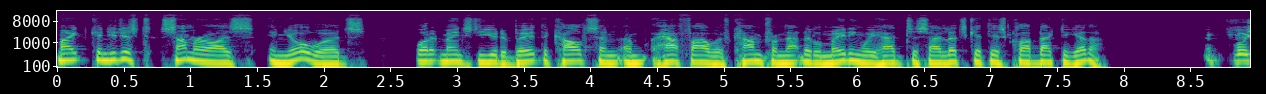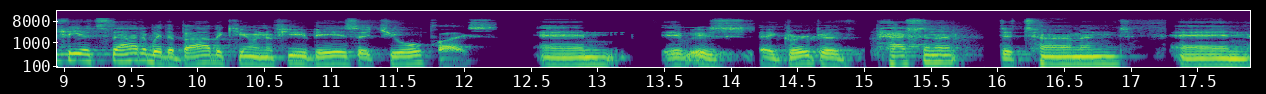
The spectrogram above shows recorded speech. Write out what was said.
mate, can you just summarise in your words what it means to you to be at the Colts and, and how far we've come from that little meeting we had to say, let's get this club back together? Bushy, it started with a barbecue and a few beers at your place. And it was a group of passionate, determined, and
